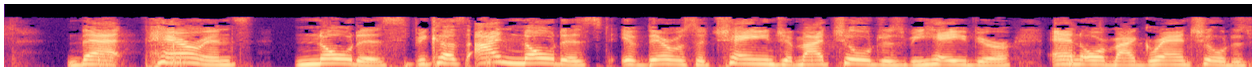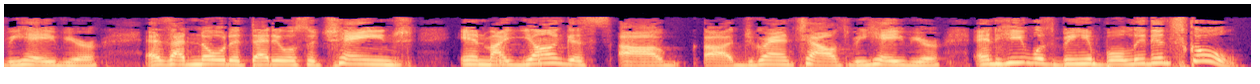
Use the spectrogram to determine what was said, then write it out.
that parents notice because I noticed if there was a change in my children's behavior and or my grandchildren's behavior as I noted that it was a change in my youngest uh, uh, grandchild's behavior and he was being bullied in school.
